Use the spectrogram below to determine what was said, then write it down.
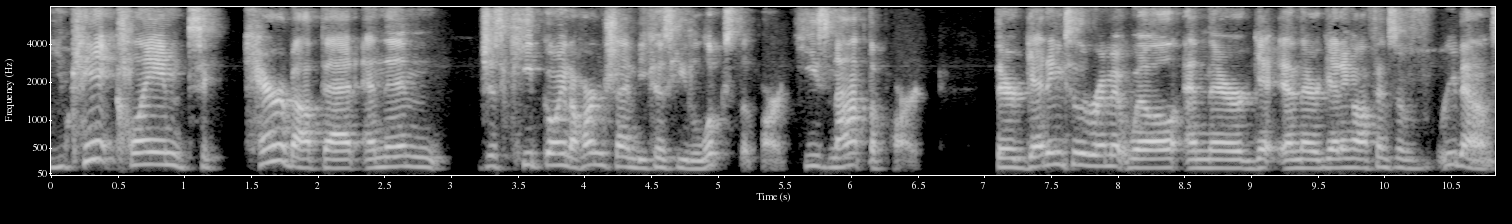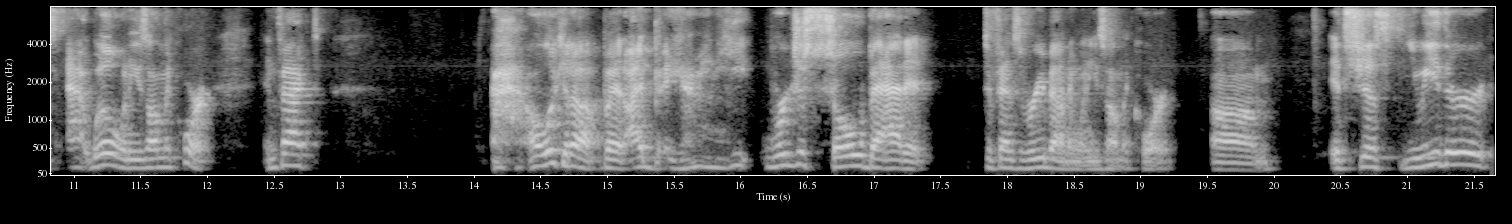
you can't claim to care about that and then just keep going to Hartenstein because he looks the part. He's not the part. They're getting to the rim at will, and they're get and they're getting offensive rebounds at will when he's on the court. In fact, I'll look it up, but I, I mean, he we're just so bad at defensive rebounding when he's on the court. Um, it's just you either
